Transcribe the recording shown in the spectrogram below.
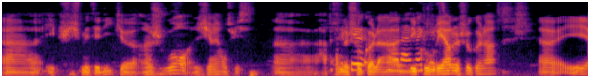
euh, et puis je m'étais dit qu'un jour j'irai en Suisse, euh, apprendre le chocolat, découvrir le chocolat. et,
